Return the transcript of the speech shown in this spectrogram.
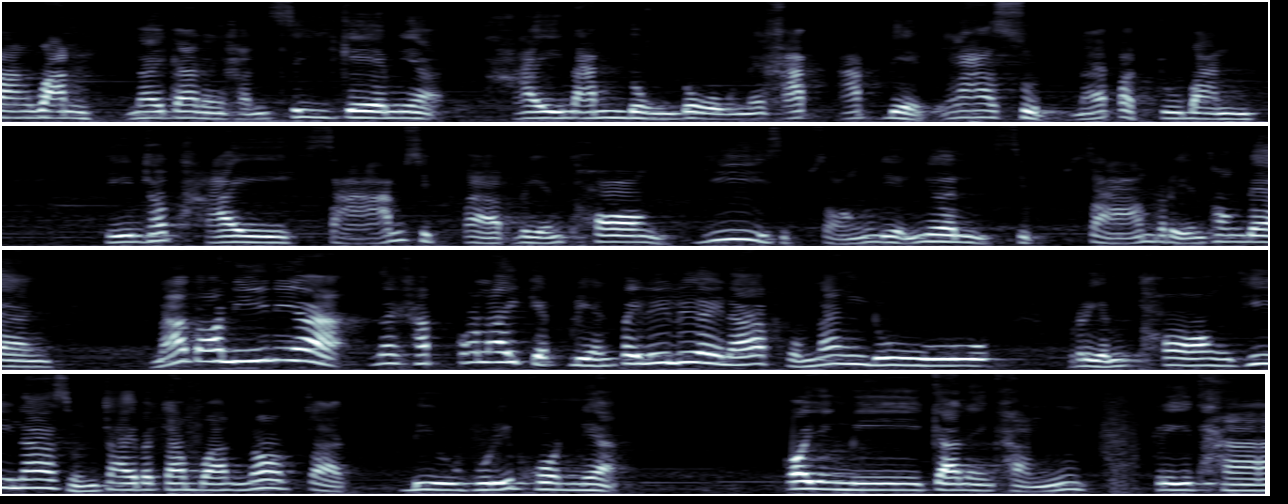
รางวัลในการแข่งขันซีเกมเนี่ยไทยนำโด่งๆนะครับ อัปเดตล่าสุดนะปัจจุบันทีมชาติไทย 38 เหรียญทอง 22 เหรียญเงิน 13 เหรียญทองแดง ณตอนนี้เนี่ยนะครับก็ไล่เก็บเหรียญไปเรื่อยๆนะ ผมนั่งดูเหรียญทองที่น่าสนใจประจำวันนอกจากบิวภูริพลเนี่ยก็ยังมีการแข่งขันกรีธา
